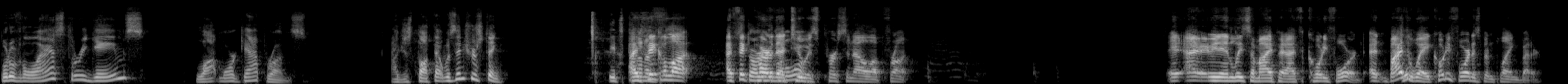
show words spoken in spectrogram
But over the last three games, a lot more gap runs. I just thought that was interesting. It's i think of, a lot i think part of that too is personnel up front I I mean, at least in my opinion, I think Cody Ford. And by the way, Cody Ford has been playing better.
